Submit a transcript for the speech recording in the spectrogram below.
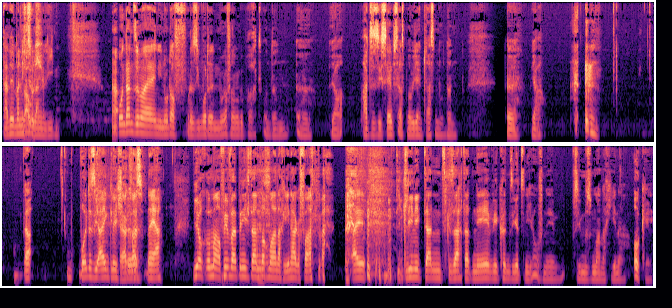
da will man nicht Glaub so ich. lange liegen. Ja. Und dann sind wir in die Notauf oder sie wurde in die Notaufnahme gebracht und dann äh, ja hat sie sich selbst erstmal wieder entlassen und dann äh, ja ja wollte sie eigentlich Ja, krass. Äh, naja wie auch immer auf jeden Fall bin ich dann noch mal nach Jena gefahren weil die Klinik dann gesagt hat, nee, wir können sie jetzt nicht aufnehmen. Sie müssen mal nach Jena. Okay.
